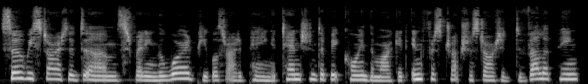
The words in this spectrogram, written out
So we started um, spreading the word. People started paying attention to Bitcoin. The market infrastructure started developing.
